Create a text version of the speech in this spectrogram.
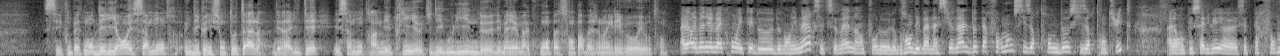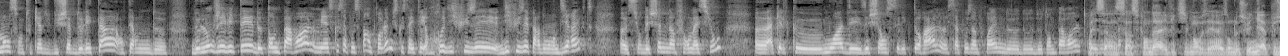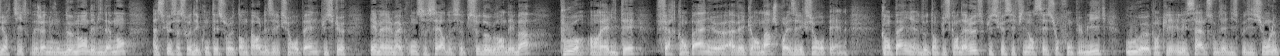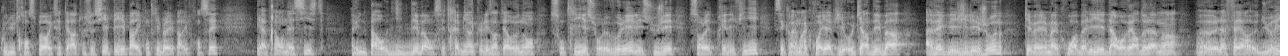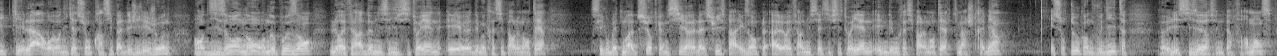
C'est complètement délirant et ça montre une déconnexion totale des réalités et ça montre un mépris euh, qui dégouline d'Emmanuel Macron en passant par Benjamin Griveaux et autres. Alors Emmanuel Macron était devant les maires cette semaine hein, pour le, grand débat national. Deux performances, 6h32, 6h38. Alors on peut saluer euh, cette performance, en tout cas du, chef de l'État, en termes de, longévité, de temps de parole. Mais est-ce que ça pose pas un problème, puisque ça a été rediffusé, diffusé pardon, en direct euh, sur des chaînes d'information euh, à quelques mois des échéances électorales Ça pose un problème de, temps de parole C'est un, scandale, effectivement. Vous avez raison de le souligner à plusieurs titres. Déjà, nous on demande évidemment à ce que ça soit décompté sur le temps de parole des élections européennes, puisque Emmanuel Macron se sert de ce pseudo grand débat pour, en réalité, faire campagne euh, avec En Marche pour les élections européennes. Campagne d'autant plus scandaleuse puisque c'est financé sur fonds publics ou euh, quand les, salles sont mises à disposition, le coût du transport, etc. Tout ceci est payé par les contribuables et par les Français. Et après, on assiste à une parodie de débat. On sait très bien que les intervenants sont triés sur le volet, les sujets semblent être prédéfinis. C'est quand même incroyable qu'il n'y ait aucun débat avec les Gilets jaunes, qu'Emmanuel Macron a balayé d'un revers de la main euh, l'affaire du RIC, qui est la revendication principale des Gilets jaunes, en disant non, en opposant le référendum d'initiative citoyenne et euh, la démocratie parlementaire. C'est complètement absurde, comme si euh, la Suisse, par exemple, a le référendum d'initiative citoyenne et une démocratie parlementaire qui marche très bien. Et surtout, quand vous dites les 6 heures, c'est une performance,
